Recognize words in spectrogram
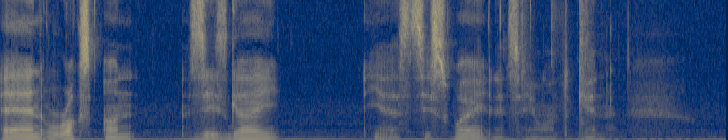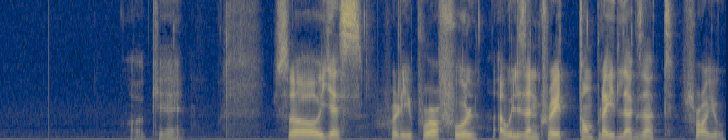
and rocks on this guy. Yes this way. Let's say I want again. Okay. So yes really powerful. I will then create template like that for you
